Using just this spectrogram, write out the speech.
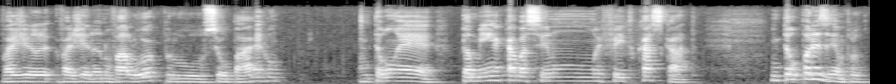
vai, ger, vai gerando valor para o seu bairro. Então é também acaba sendo um efeito cascata. Então, por exemplo,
